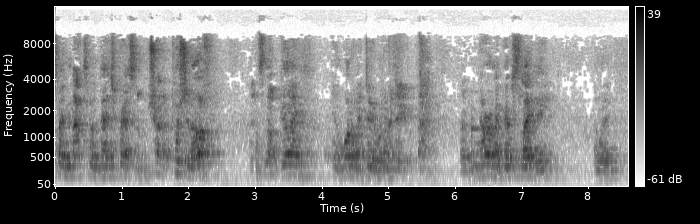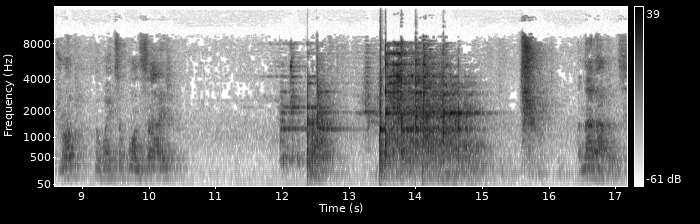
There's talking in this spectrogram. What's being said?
Got my maximum bench press and I'm trying to push it off. and It's not going. You know, what do I do? What do I do? I narrow my grip slightly. I'm going to drop the weights up one side. And that happens.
